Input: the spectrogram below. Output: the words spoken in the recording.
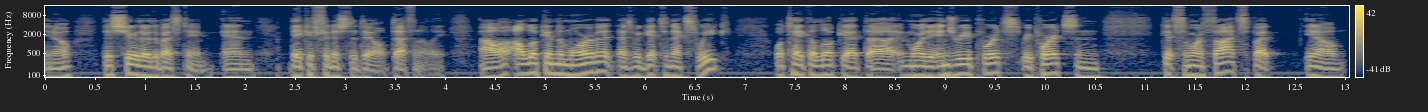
You know, this year they're the best team, and they could finish the deal definitely. Uh, I'll, I'll, look into more of it as we get to next week. We'll take a look at uh, more of the injury reports reports and get some more thoughts. But you know,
